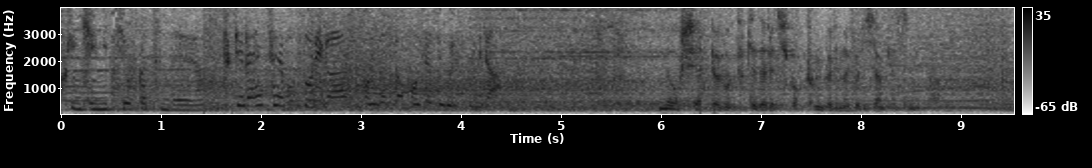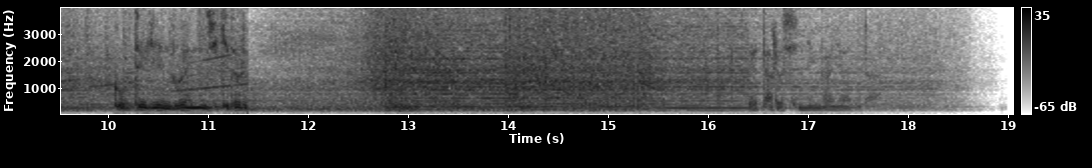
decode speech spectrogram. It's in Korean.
거긴 개미 지옥 같은데. 특히나 해체의 목소리가 점점 더 거세지고 있습니다. No shit. 결국 특혜대를 치고 큰 그림을 그리지 않겠습니다. 꼭대기에 누가 있는지 기다려. 내 딸을 쓴 인간이 아니라.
